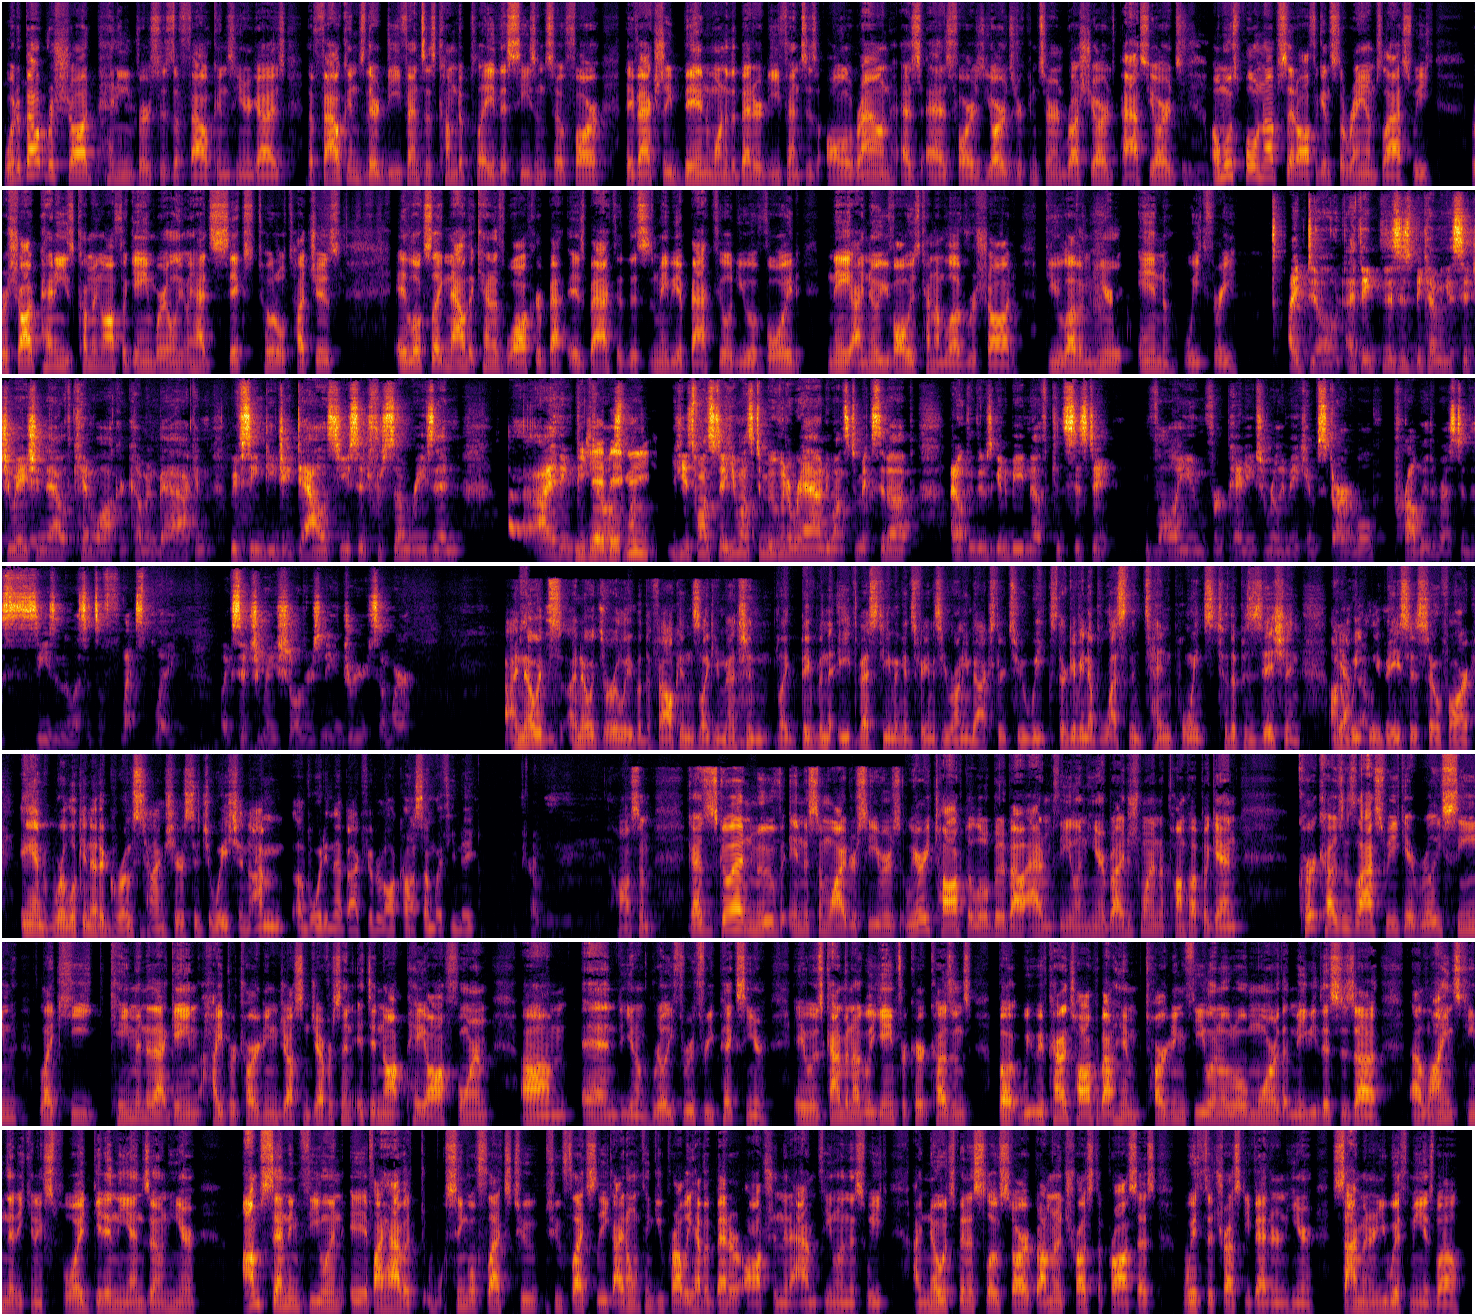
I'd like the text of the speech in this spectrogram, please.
What about Rashad Penny versus the Falcons here, guys? The Falcons, their defense has come to play this season so far. They've actually been one of the better defenses all around as as far as yards are concerned, rush yards, pass yards. Almost pulled an upset off against the Rams last week. Rashad Penny is coming off a game where he only had six total touches. It looks like now that Kenneth Walker is back, that this is maybe a backfield you avoid. Nate, I know you've always kind of loved Rashad. Do you love him here in week three? I don't. I think this is becoming a situation now with Ken Walker coming back, and we've seen DeeJay Dallas usage for some reason. I think DJ want, he just wants to he wants to move it around. He wants to mix it up. I don't think there's going to be enough consistent volume for Penny to really make him startable. Probably the rest of the season, unless it's a flex play, like situational. There's an injury somewhere. I know mm-hmm. it's I know it's early, but the Falcons, like you mentioned, like they've been the eighth best team against fantasy running backs through two weeks. They're giving up less than 10 points to the position on yeah, a weekly basis so far. And we're looking at a gross timeshare situation. I'm avoiding that backfield at all costs. I'm with you, Nate. Awesome. Guys, let's go ahead and move into some wide receivers. We already talked a little bit about Adam Thielen here, but I just wanted to pump up again. Kirk Cousins last week, it really seemed like he came into that game hyper targeting Justin Jefferson. It did not pay off for him. Um, and, you know, really threw three picks here. It was kind of an ugly game for Kirk Cousins, but we, have kind of talked about him targeting Thielen a little more, that maybe this is a, a Lions team that he can exploit, get in the end zone here. I'm sending Thielen if I have a single flex, two two flex league. I don't think you probably have a better option than Adam Thielen this week. I know it's been a slow start, but I'm going to trust the process with the trusty veteran here. Simon, are you with me as well?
